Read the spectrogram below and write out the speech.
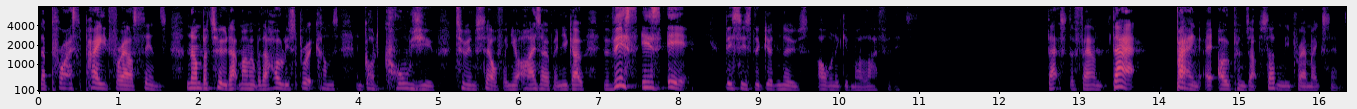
the price paid for our sins. Number two, that moment where the Holy Spirit comes and God calls you to Himself and your eyes open. You go, This is it. This is the good news. I want to give my life for this. That's the found. That, bang, it opens up. Suddenly prayer makes sense.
